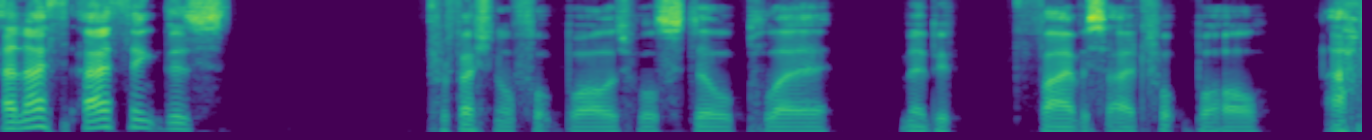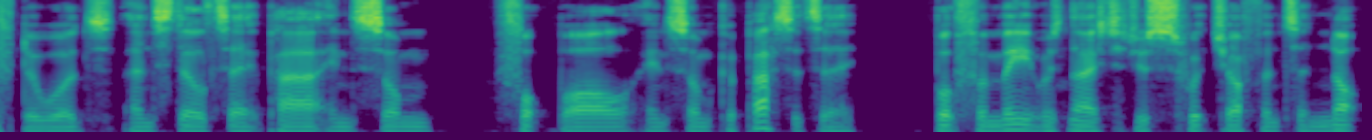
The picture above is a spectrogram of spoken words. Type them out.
And I th- I think there's professional footballers will still play maybe five-a-side football afterwards and still take part in some football in some capacity. But for me, it was nice to just switch off and to not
